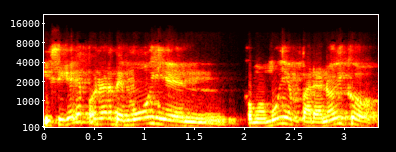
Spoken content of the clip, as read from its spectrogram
Y si querés ponerte muy en, como muy en paranoico,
